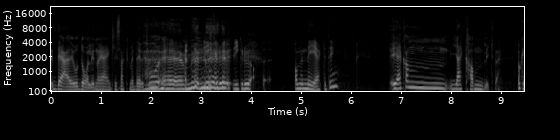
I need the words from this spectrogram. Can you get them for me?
det er jo dårlig når jeg egentlig snakker med dere to, uh, men Liker du, liker du eh, animerte ting? jeg kan, jeg kan like det. OK,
